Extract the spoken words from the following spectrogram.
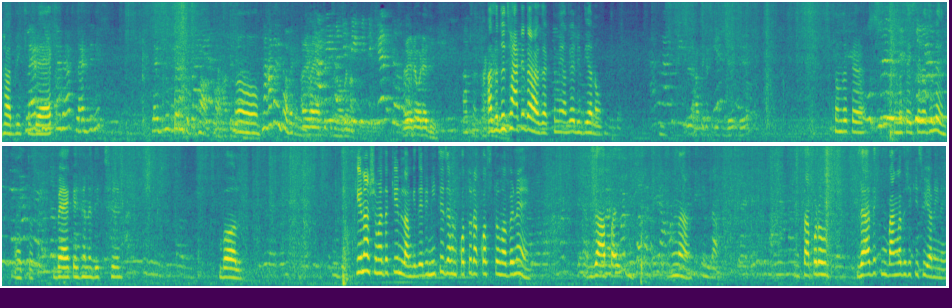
ভাবি কি ব্যাগ জিনিস না ভাইয়া, ফ্ল্যাট জিনিস। ফ্ল্যাট জিনিসগুলো নিতে হবে হ্যাঁ হ্যাঁ। ও। না হাতে নিতে হবে কেন? আরে ভাই আর কিছু হবে না। আরে এটা ওটা দিস। আচ্ছা। আচ্ছা তুই থাকে দেখা যাক তুমি আগে দিয়ে নাও এই হাতে কাছে কিছু দে দে করে দিলেন? তো ব্যাগ এখানে দিচ্ছে। বল। কেনার সময় তো কিনলাম, কিন্তু এটি নিচে যখন কতটা কষ্ট হবে না? যা পাই না। তারপরেও যা দেখ বাংলাদেশে কিছুই আনি নাই।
